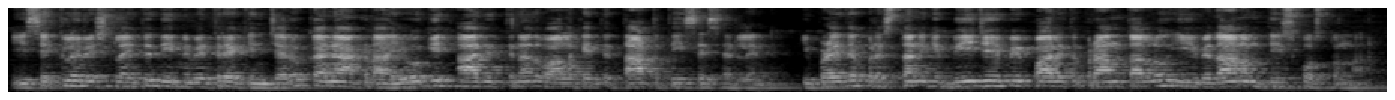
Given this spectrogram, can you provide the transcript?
ఈ సెక్యులరిస్టులు అయితే దీన్ని వ్యతిరేకించారు కానీ అక్కడ యోగి ఆదిత్యనాథ్ వాళ్ళకైతే తాట తీసేశారులేండి. ఇప్పుడైతే ప్రస్తుతానికి బీజేపీ పాలిత ప్రాంతాల్లో ఈ విధానం తీసుకొస్తున్నారు.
